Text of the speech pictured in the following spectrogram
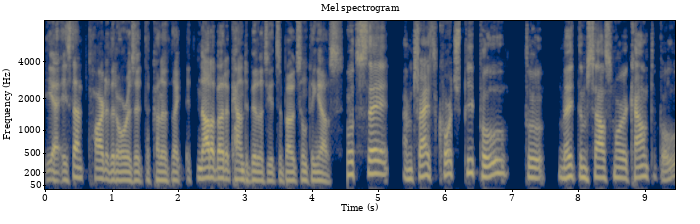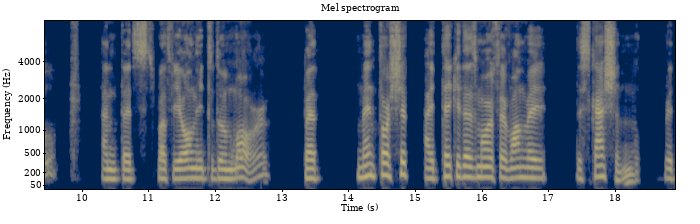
yeah is that part of it or is it the kind of like it's not about accountability it's about something else? I would say i'm trying to coach people to make themselves more accountable and that's what we all need to do more but mentorship i take it as more of a one-way discussion with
